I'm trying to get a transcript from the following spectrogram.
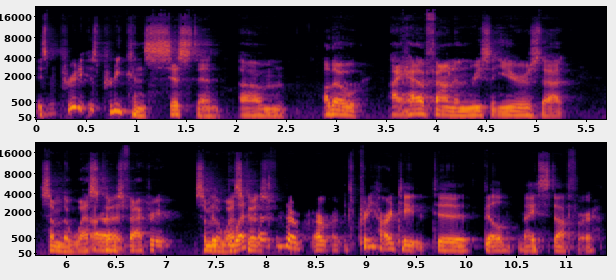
is mm-hmm. pretty is pretty consistent. Um, although I have found in recent years that some of the West uh, Coast uh, factory, some the, of the West, the West Coast, are, are, it's pretty hard to to build nice stuff for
